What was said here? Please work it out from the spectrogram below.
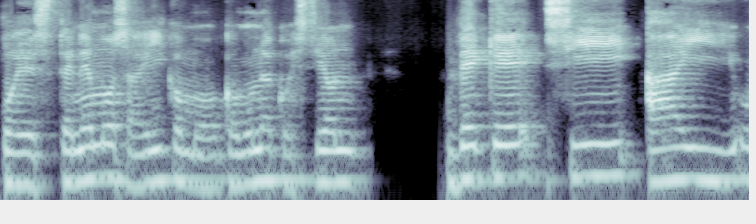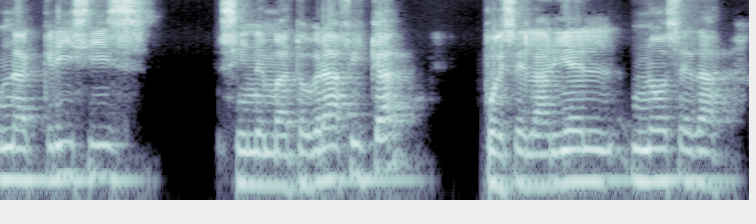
pues tenemos ahí como, como una cuestión de que si hay una crisis cinematográfica, pues el Ariel no se da.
